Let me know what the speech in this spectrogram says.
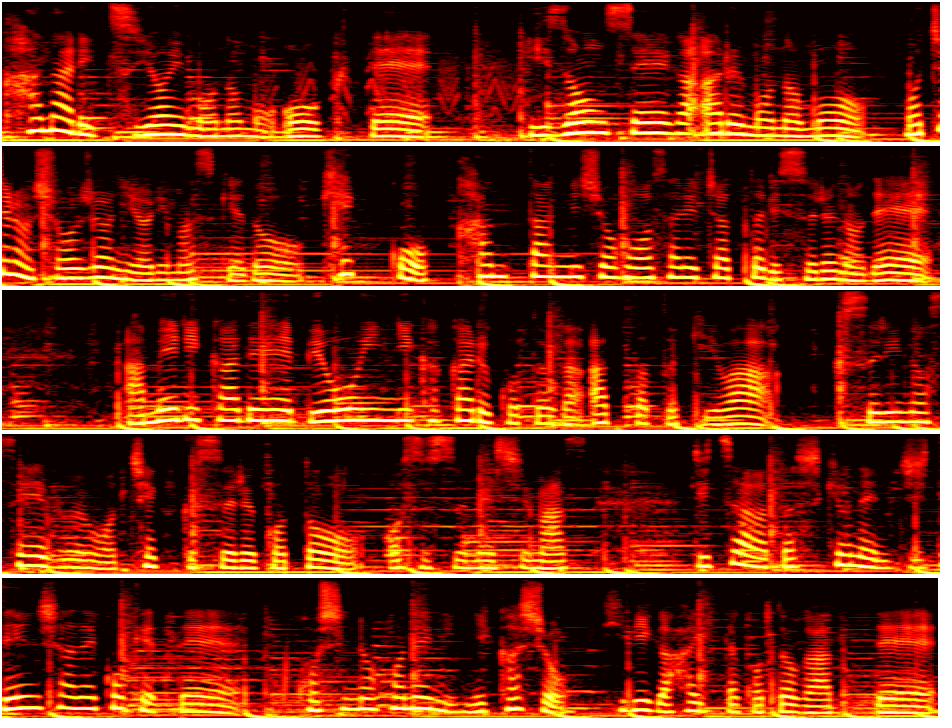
かなり強いものも多くて依存性があるものももちろん症状によりますけど結構簡単に処方されちゃったりするのでアメリカで病院にかかることがあった時は薬の成分をチェックすることをおすすめします。実は私去年自転車でこけて腰の骨に2箇所ひびが入ったことがあって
